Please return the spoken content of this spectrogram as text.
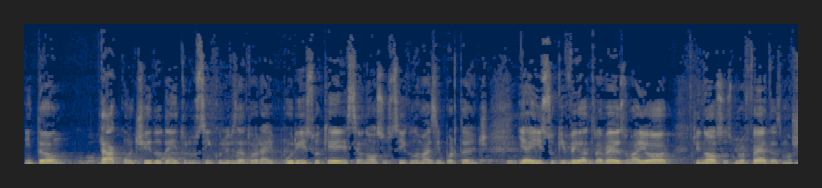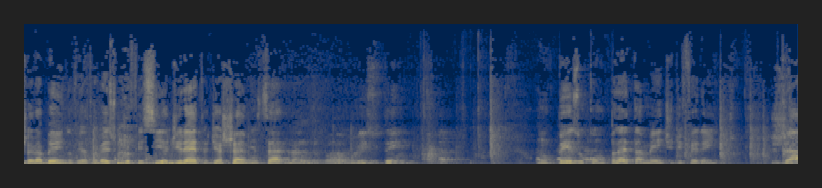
então está contido dentro dos cinco livros da Torá. E por isso que esse é o nosso ciclo mais importante. E é isso que veio através do maior de nossos profetas, Moshe Rabbeinu, veio através de profecia direta de Hashem, etc. Então, por isso tem um peso completamente diferente. Já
